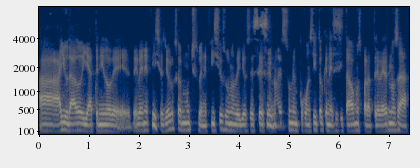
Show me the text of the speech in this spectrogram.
ha ayudado y ha tenido de, beneficios. Yo creo que son muchos beneficios. Uno de ellos es ese, ¿no? Es un empujoncito que necesitábamos para atrevernos a,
